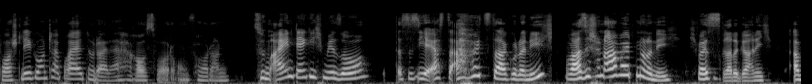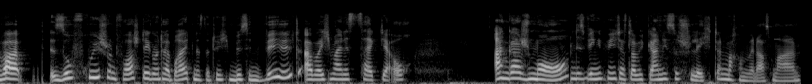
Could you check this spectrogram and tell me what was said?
Vorschläge unterbreiten oder eine Herausforderung fordern? Zum einen denke ich mir so, das ist ihr erster Arbeitstag oder nicht? War sie schon arbeiten oder nicht? Ich weiß es gerade gar nicht. Aber so früh schon Vorschläge unterbreiten ist natürlich ein bisschen wild, aber ich meine, es zeigt ja auch Engagement. Und deswegen finde ich das, glaube ich, gar nicht so schlecht. Dann machen wir das mal.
